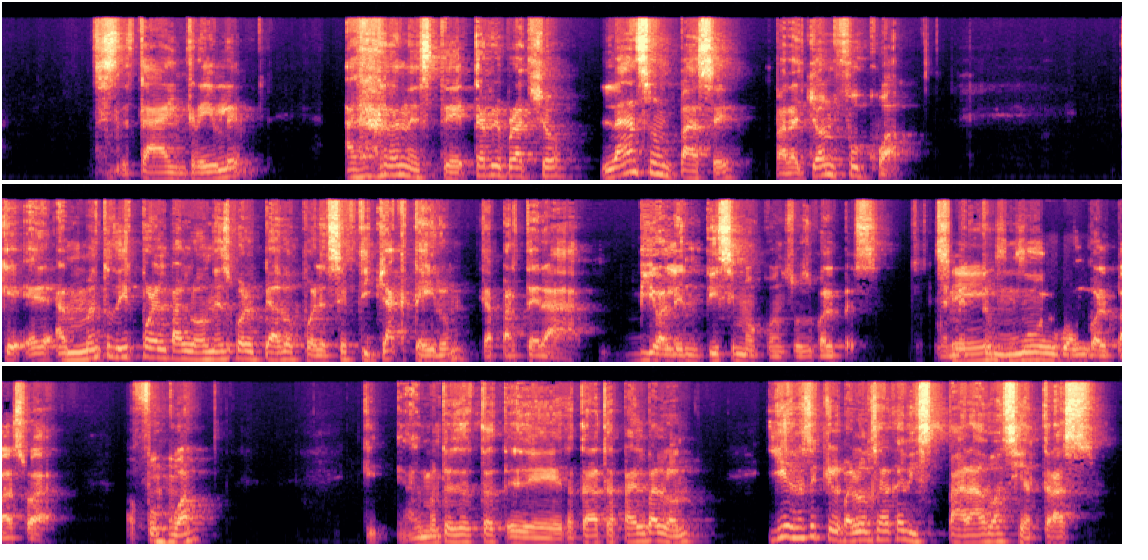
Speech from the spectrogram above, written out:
está increíble. Agarran este Terry Bradshaw, lanza un pase para John Fuqua, que eh, al momento de ir por el balón es golpeado por el safety Jack Tatum, que aparte era violentísimo con sus golpes. Le mete un muy buen golpazo a, a que al momento de, tratar de atrapar el balón, y eso hace que el balón salga disparado hacia atrás.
